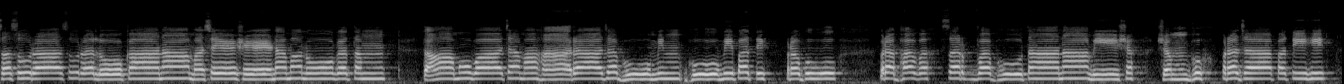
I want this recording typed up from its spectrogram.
ससुरासुरलोकानामशेषेण मनोगतम् तामुवाच महाराजभूमिम् भूमिपतिः प्रभुः। प्रभवः सर्वभूतानामीश शम्भुः प्रजापतिः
